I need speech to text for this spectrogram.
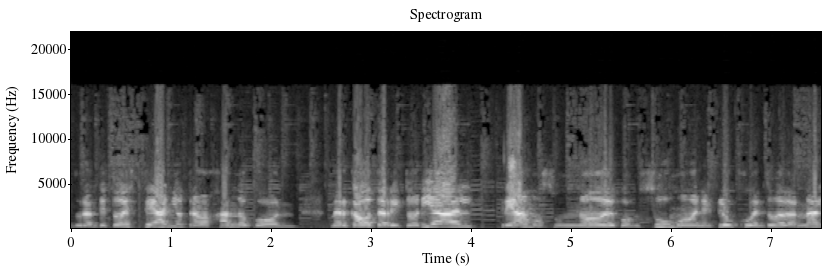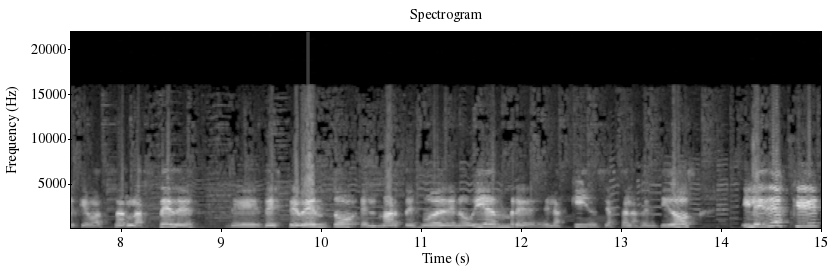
durante todo este año trabajando con Mercado Territorial, creamos un nodo de consumo en el Club Juventud de Bernal, que va a ser la sede de, de este evento el martes 9 de noviembre, desde las 15 hasta las 22. Y la idea es que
